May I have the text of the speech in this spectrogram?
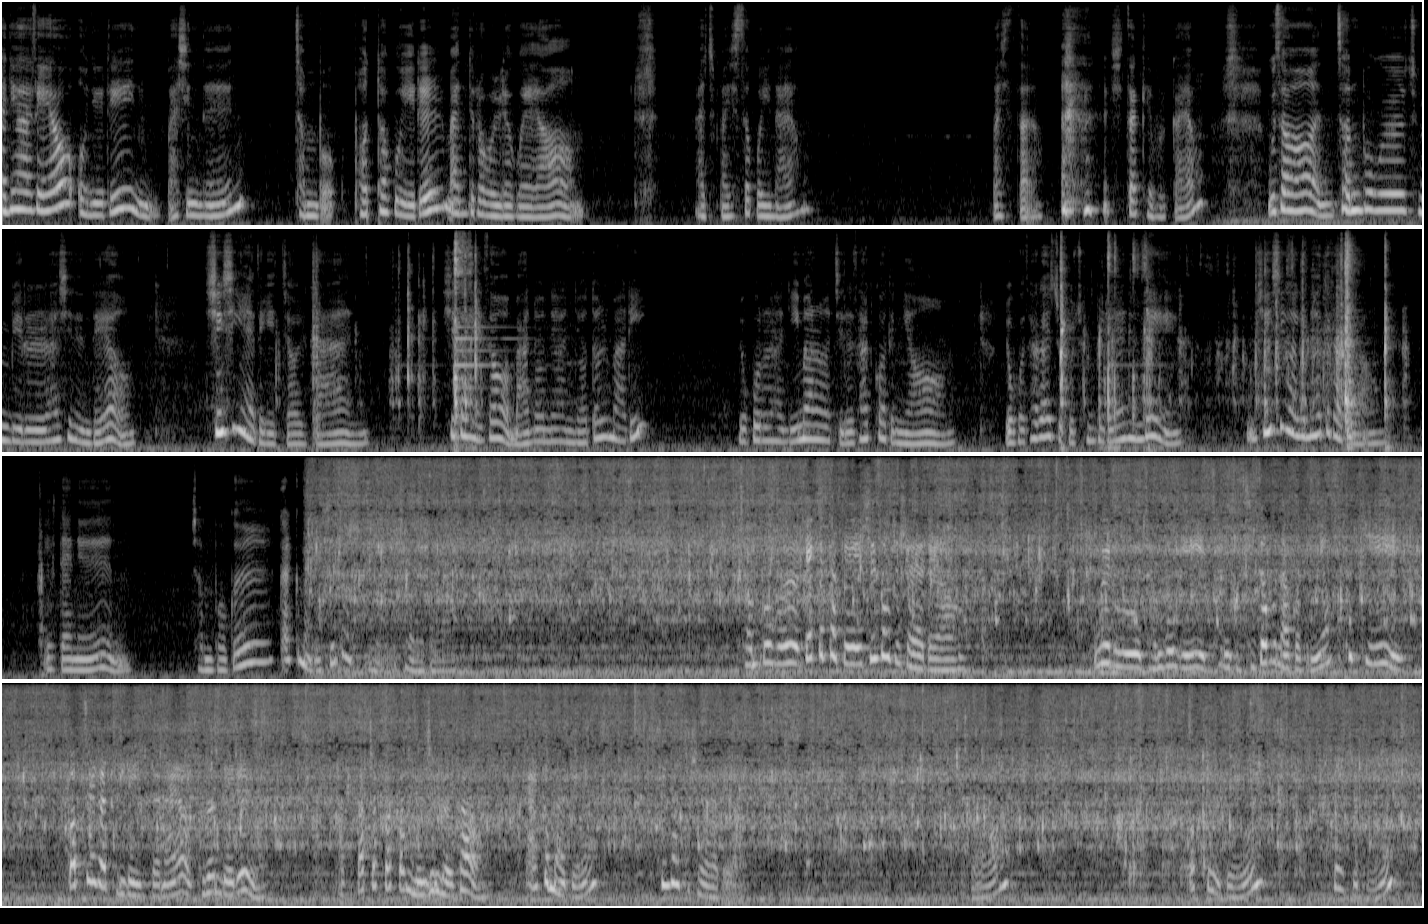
안녕하세요. 오늘은 맛있는 전복 버터구이를 만들어 보려고 해요. 아주 맛있어 보이나요? 맛있어요. 시작해 볼까요? 우선 전복을 준비를 하시는데요. 싱싱해야 되겠죠, 일단. 시장에서 만원에 한 8마리? 요거를 한 2만원어치를 샀거든요. 요거 사가지고 준비를 했는데, 좀 싱싱하긴 하더라고요. 일단은 전복을 깔끔하게 씻어주셔야 돼요. 전복을 깨끗하게 씻어주셔야 돼요. 의외로 전복이 참 지저분하거든요. 특히 껍질 같은 데 있잖아요. 그런 데를 아주 빡빡빡빡 문질러서 깔끔하게 씻어주셔야 돼요. 껍질도 씻어주고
